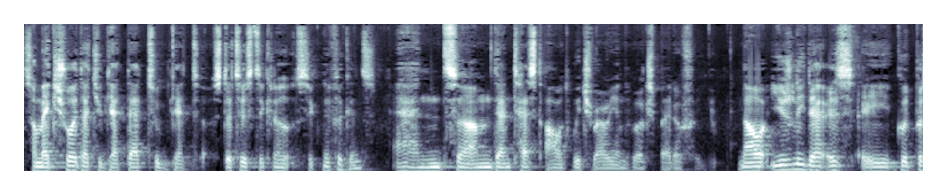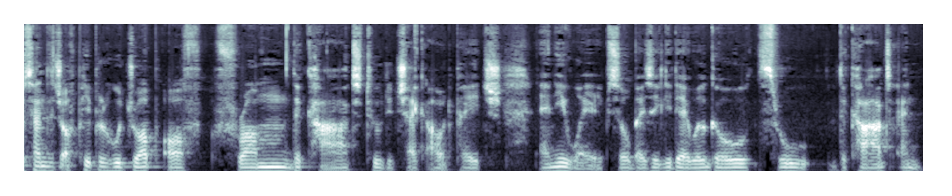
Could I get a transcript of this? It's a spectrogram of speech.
So make sure that you get that to get statistical significance and um, then test out which variant works better for you. Now, usually there is a good percentage of people who drop off from the card to the checkout page anyway. So basically they will go through the card and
